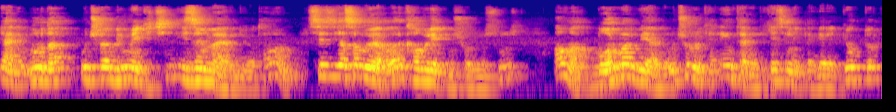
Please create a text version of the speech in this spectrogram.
Yani burada uçurabilmek için izin ver diyor tamam mı? Siz yasal uyarıları kabul etmiş oluyorsunuz. Ama normal bir yerde uçururken internete kesinlikle gerek yoktur.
